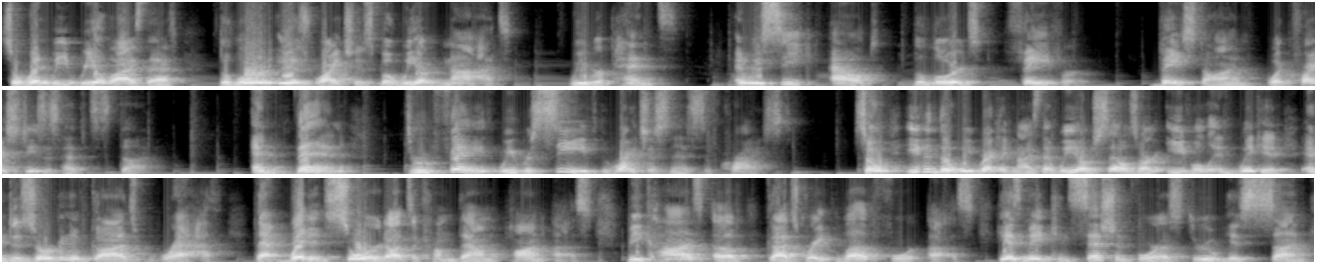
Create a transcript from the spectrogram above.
So when we realize that the Lord is righteous, but we are not, we repent and we seek out the Lord's favor based on what Christ Jesus has done. And then, through faith, we receive the righteousness of Christ. So, even though we recognize that we ourselves are evil and wicked and deserving of God's wrath, that whetted sword ought to come down upon us. Because of God's great love for us, He has made concession for us through His Son.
